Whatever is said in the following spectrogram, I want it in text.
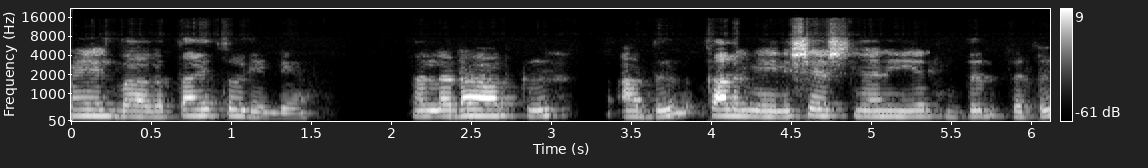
മേൽഭാഗത്തായി തൊലില്ലേ നല്ല ഡാർക്ക് അത് കളഞ്ഞതിന് ശേഷം ഞാൻ ഈ ഇതെടുത്തിട്ട്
